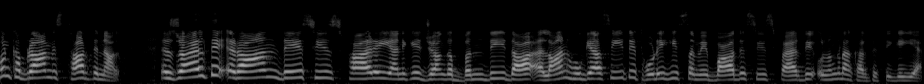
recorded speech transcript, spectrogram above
ਹੁਣ ਖਬਰਾਂ ਵਿਸਥਾਰ ਦੇ ਨਾਲ। ਇਜ਼ਰਾਈਲ ਤੇ ਈਰਾਨ ਦੇ ਸੀਜ਼ਫਾਇਰ ਯਾਨੀ ਕਿ ਜੰਗ ਬੰਦੀ ਦਾ ਐਲਾਨ ਹੋ ਗਿਆ ਸੀ ਤੇ ਥੋੜੇ ਹੀ ਸਮੇਂ ਬਾਅਦ ਸੀਜ਼ਫਾਇਰ ਦੀ ਉਲੰਘਣਾ ਕਰ ਦਿੱਤੀ ਗਈ ਹੈ।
